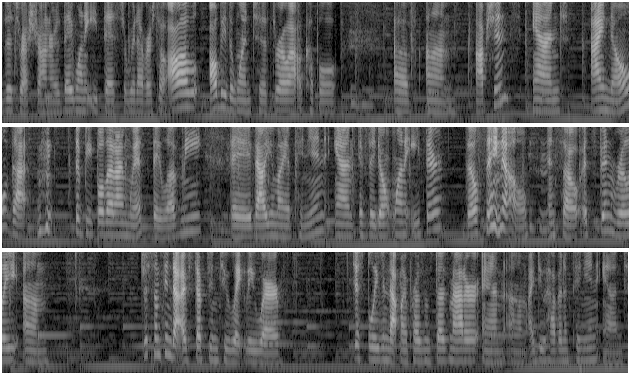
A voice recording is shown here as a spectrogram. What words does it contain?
this restaurant or they want to eat this or whatever. So I'll I'll be the one to throw out a couple mm-hmm. of um, options, and I know that the people that I'm with they love me, they value my opinion, and if they don't want to eat there, they'll say no. Mm-hmm. And so it's been really um, just something that I've stepped into lately where just believing that my presence does matter and um, I do have an opinion and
